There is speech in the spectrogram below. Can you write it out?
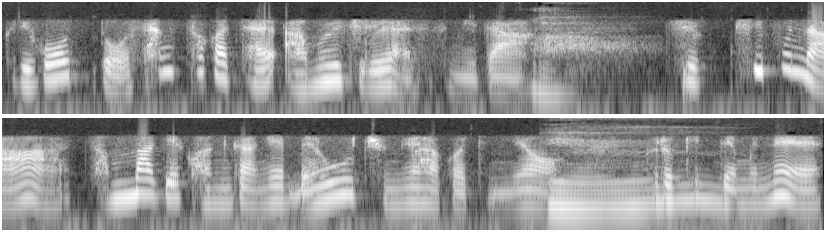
그리고 또 상처가 잘 아물지를 않습니다. 아. 즉 피부나 점막의 건강에 매우 중요하거든요. 예. 그렇기 때문에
